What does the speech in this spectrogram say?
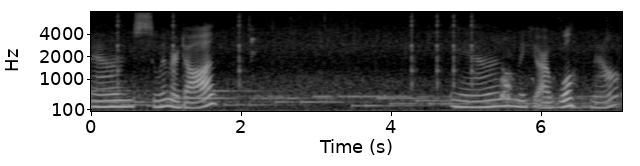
and swimmer dog. And make you our wolf mount.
